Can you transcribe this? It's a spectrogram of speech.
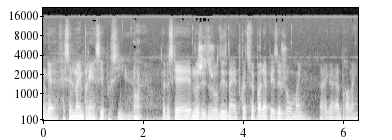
Ok, c'est le même principe aussi. hein. Ouais. Parce que moi, j'ai toujours dit, ben, pourquoi tu fais pas la pesée le jour même? Ça réglerait le problème.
